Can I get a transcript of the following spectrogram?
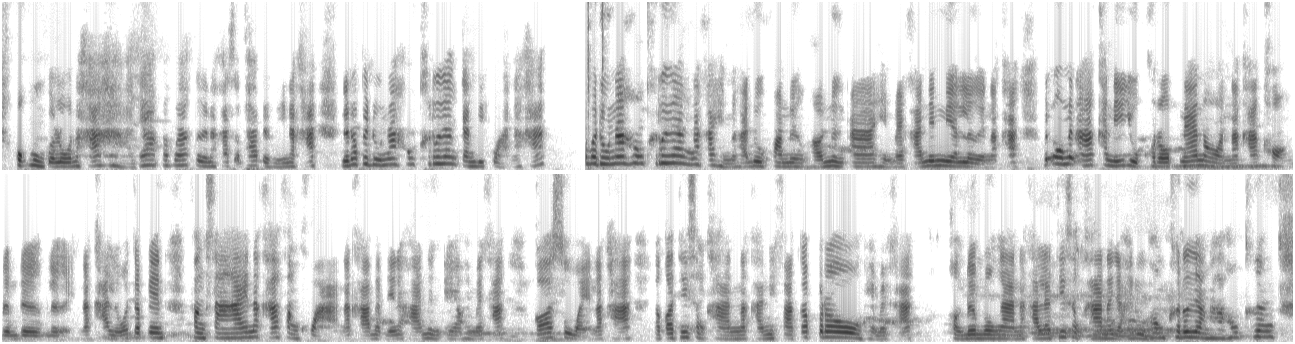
ๆหกหมื่นกว่าโลนะคะ หายากมากๆเลยนะคะ สภาพแบบนี้นะคะเดี๋ยวเราไปดูหน้าห้องเครื่องกันดีกว่านะคะ มาดูหน้าห้องเครื่องนะคะ เห็นไหมคะ ดูความเร็วของเขา 1R เห็นไหมคะเนียนๆเลยนะคะเป็นโอเมนอาร์คันนี้อยู่ครบแน่นอนนะคะ ของเดิมๆเลยนะคะ หรือว่าจะเป็นฝั่งซ้ายนะคะ ฝั่งขวานะคะ แบบนี้นะคะ 1L เห็นไหมคะ ก็สวยนะคะ แล้วก็ที่สำคัญนะคะนี่ฟ้าก็โปร่งเห็นไหมคะ ของเดิมโรงงานนะคะ และที่สำคัญนะอยากให้ดูห้องเครื่องนะคะ ห้องเครื่องข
